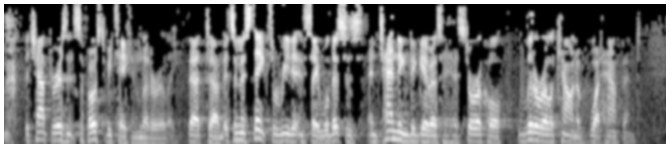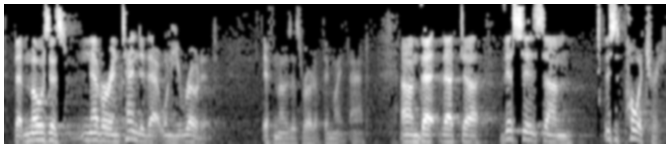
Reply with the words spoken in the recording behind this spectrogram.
the chapter isn't supposed to be taken literally. That um, it's a mistake to read it and say, well, this is intending to give us a historical, literal account of what happened. That Moses never intended that when he wrote it. If Moses wrote it, they might add. Um, that that uh, this, is, um, this is poetry.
